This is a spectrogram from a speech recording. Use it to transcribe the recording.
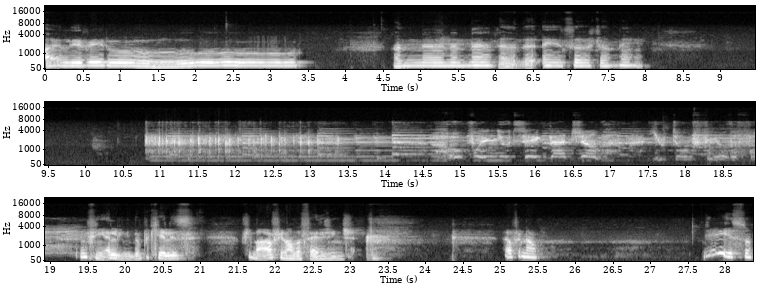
I live it all. And then, and then, and then, it's such a name. Enfim, é lindo porque eles. Final, é o final da série, gente. É o final. E é isso.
